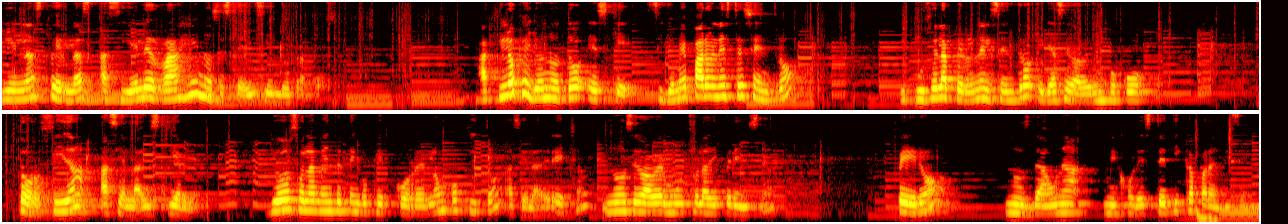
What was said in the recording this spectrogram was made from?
bien las perlas, así el herraje nos esté diciendo otra cosa. Aquí lo que yo noto es que si yo me paro en este centro y puse la perla en el centro, ella se va a ver un poco torcida hacia el lado izquierdo. Yo solamente tengo que correrla un poquito hacia la derecha, no se va a ver mucho la diferencia, pero nos da una mejor estética para el diseño.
